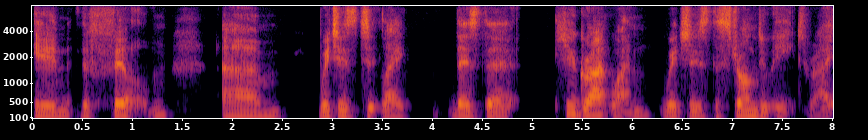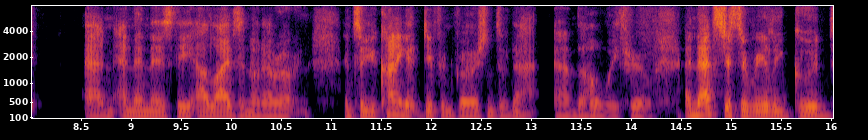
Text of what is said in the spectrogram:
in the film um which is to like there's the hugh grant one which is the strong do eat right and and then there's the our lives are not our own. And so you kind of get different versions of that um, the whole way through. And that's just a really good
